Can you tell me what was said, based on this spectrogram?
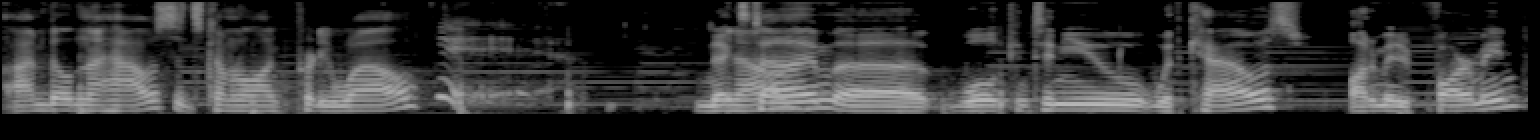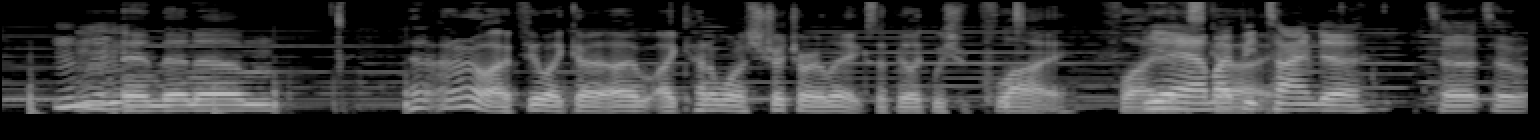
I'm building a house. It's coming along pretty well. Yeah. Next know? time, uh, we'll continue with cows, automated farming, and then um, I don't know. I feel like I, I, I kind of want to stretch our legs. I feel like we should fly, fly. in yeah, the it might be time to, to to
